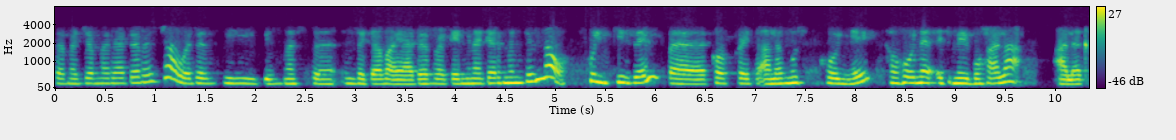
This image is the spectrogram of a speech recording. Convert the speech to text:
በመጀመሪያ ደረጃ ወደዚህ ቢዝነስ እንድገባ ያደረገኝ ነገር ምንድን ነው? ሁልጊዜም በ corporate ዓለም ውስጥ ሆኜ ከሆነ እድሜ በኋላ አለቃ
